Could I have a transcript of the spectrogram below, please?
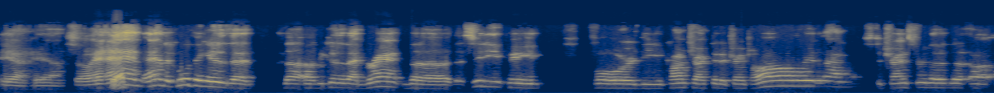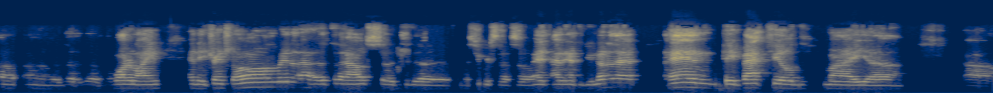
Yeah, yeah. So and Yeah. and, and the cool thing is that the uh, because of that grant, the the city paid for the contractor to trench all the way to the house to transfer the the uh, uh, uh, the, the, water line, and they trenched all the way to the, to the house so to the, the sewer stuff. So and I didn't have to do none of that, and they backfilled my. Uh, uh,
